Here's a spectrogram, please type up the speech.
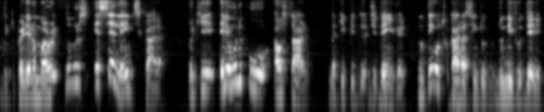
de que perderam o Murray. Números excelentes, cara. Porque ele é o único All-Star da equipe de Denver. Não tem outro cara assim do, do nível dele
